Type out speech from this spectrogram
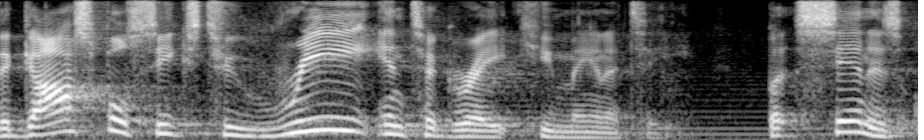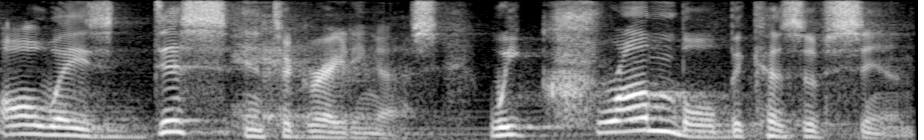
The gospel seeks to reintegrate humanity, but sin is always disintegrating us. We crumble because of sin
